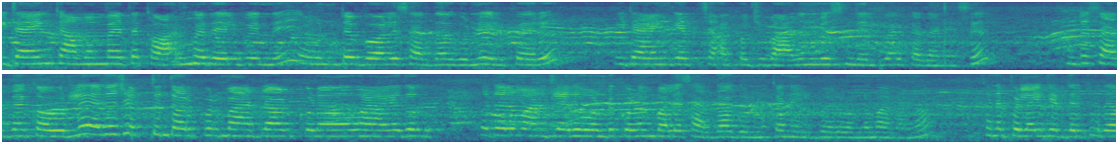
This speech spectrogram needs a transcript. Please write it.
ఈ టైంకి అమ్మమ్మ అయితే కారు మీద వెళ్ళిపోయింది. ఉంటే బాగాలే సరదాగా ఉండి వెళ్ళిపోయారు. ఈ టైంకి అయితే చా- కొంచెం బాధ అనిపిస్తుంది. వెళ్ళిపోయారు కదా అనేసి. అంటే సరదా కౌర్లో ఏదో చెప్తుంది తలుపులు మాట్లాడుకోవడం ఏదో ఏదో వంటలు ఏదో వండుకోవడం భలే సరదాగా ఉంది కానీ వెళ్ళిపోయారు ఉండమన్నాను కానీ పిల్లలకి ఇద్దరు కదా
